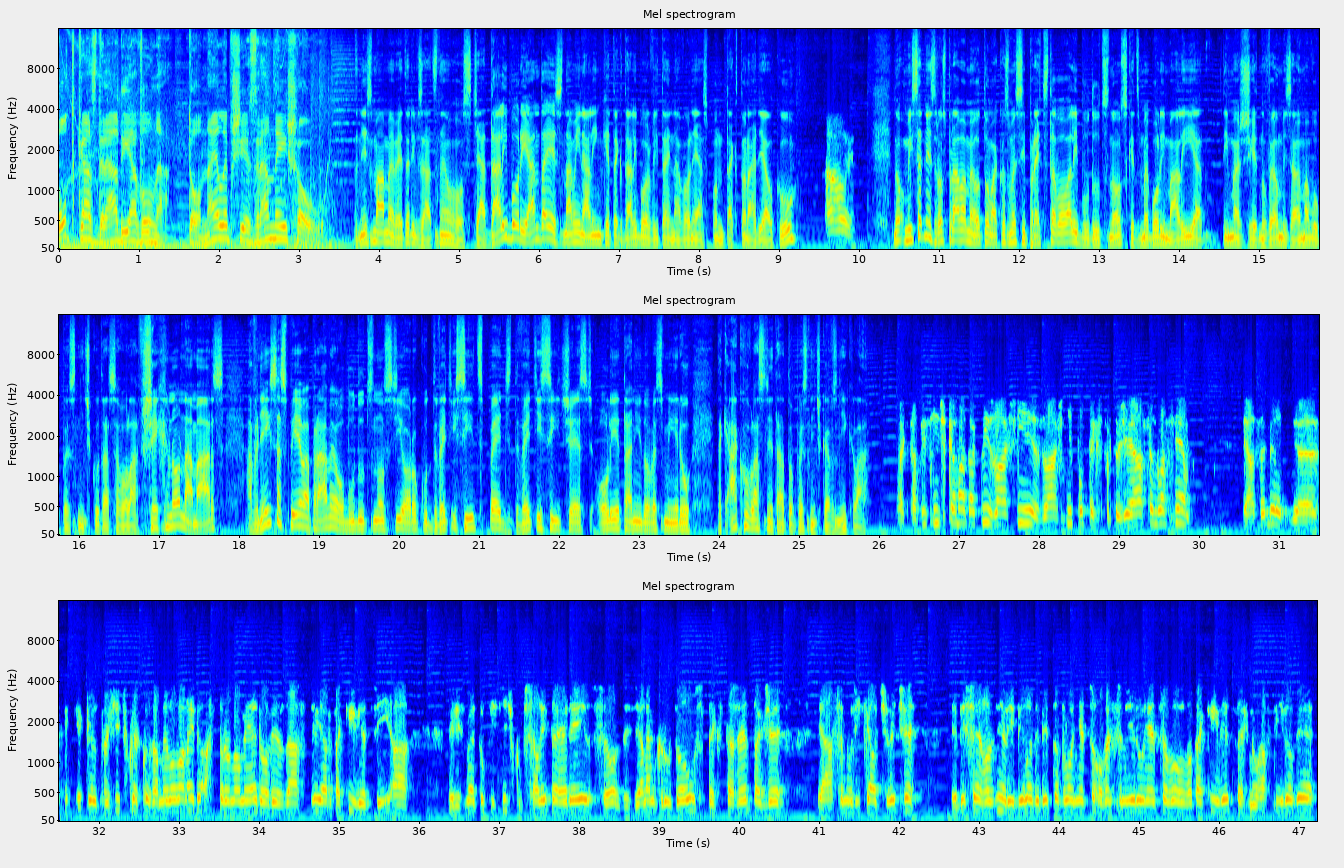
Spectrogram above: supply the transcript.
Podcast Rádia Vlna. To najlepšie z rannej show. Dnes máme veteri vzácného hostia. Dalibor Janda je s nami na linke, tak Dalibor, vítaj na vlne aspoň takto na diálku. Ahoj. No, my sa dnes rozprávame o tom, ako sme si predstavovali budúcnosť, keď sme boli malí a ty máš jednu veľmi zaujímavú pesničku, tá sa volá Všechno na Mars a v nej sa spieva práve o budúcnosti, o roku 2005, 2006, o lietaní do vesmíru. Tak ako vlastne táto pesnička vznikla? Tak ta písnička má takový zvláštní, zvláštní podtext, protože já jsem vlastně, já jsem byl byl trošičku jako zamilovaný do astronomie, do hvězdářství a do takových věcí a když jsme tu písničku psali tehdy s, s Janem Krutou, s textařem, takže já jsem mu říkal, člověče, kdyby se hrozně líbilo, kdyby to bylo něco o vesmíru, něco o, o takových věcech. No a v té době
